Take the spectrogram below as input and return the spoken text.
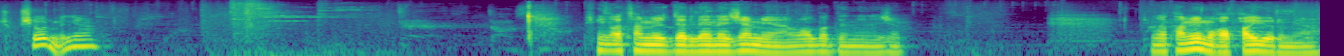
Çok şey vurmuyor değil? Ping atamıyoruz deleneceğim ya. Vallahi deleneceğim. Ping atamıyor mu? Kafayı yiyorum ya.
